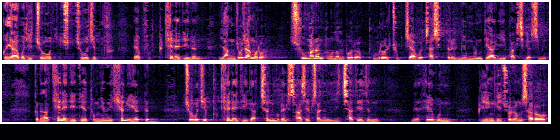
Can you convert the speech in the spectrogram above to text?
그의 아버지 조, 조지 F. 케네디는 양조장으로 수많은 돈을 벌어 부를 축제하고 자식들을 명문대학에 입학시켰습니다. 그러나 케네디 대통령의 형이었던 조지프 케네디가 1944년 2차 대전 해군 비행기 조종사로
